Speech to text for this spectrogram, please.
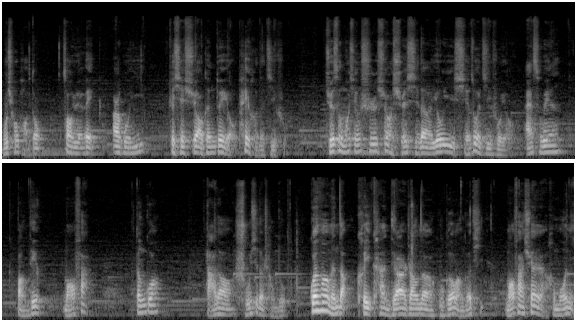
无球跑动、造越位、二过一这些需要跟队友配合的技术。角色模型师需要学习的优异协作技术有 SVN、绑定、毛发、灯光，达到熟悉的程度。官方文档可以看第二章的骨骼网格体、毛发渲染和模拟，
